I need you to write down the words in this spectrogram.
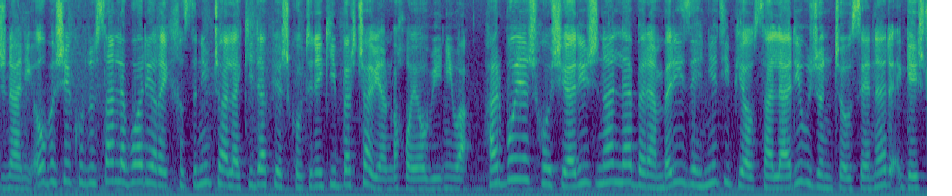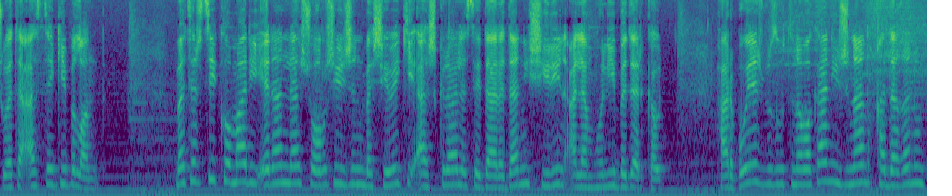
ژنانی ئەو بەشەی کوردستان لە بواری ڕێکخستنی و چالاکیدا پێشکەوتنێکی بەرچاویان بە خۆیەوە بینیوە. هەر بۆیەش هۆشیاریی ژنان لە بەرامبەری زێهنیەتی پیاوسالاری و ژن چەوسێنەر گەیشتووەتە ئاستێکی بڵند. مەترسیی کۆماری ئێران لە شۆڕشی ژن بە شێوەیەکی ئاشکرا لە سێدارەدانی شیرین عەلەمهولی بەدەر کەوت. هەر بۆیەش بزووتنەوەکانی ژنان قەدەغەن و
